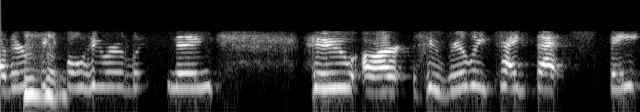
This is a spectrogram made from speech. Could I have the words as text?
other people who are listening who are who really take that speech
